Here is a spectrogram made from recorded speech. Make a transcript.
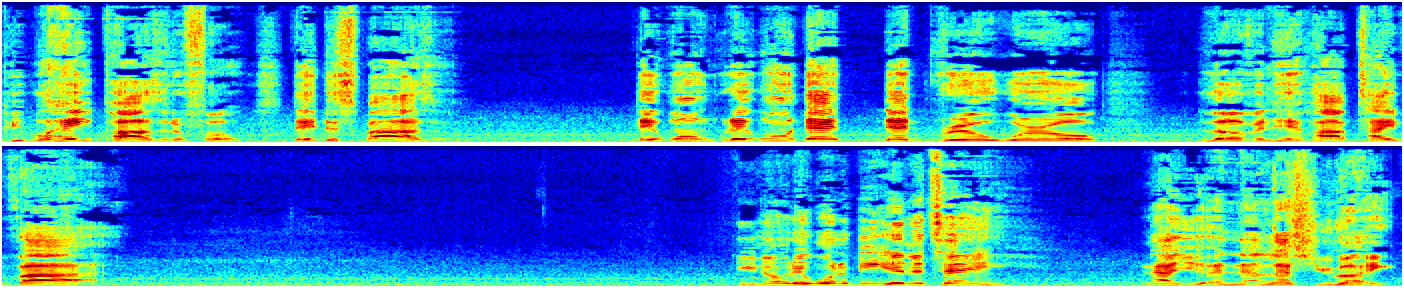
People hate positive folks. They despise them. They want they want that that real world love and hip hop type vibe. You know, they want to be entertained. Now, you, unless you like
